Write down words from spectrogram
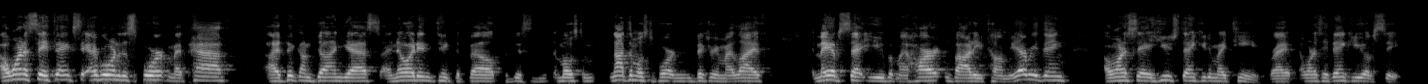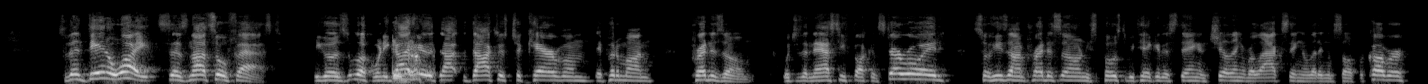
"I want to say thanks to everyone in the sport, my path. I think I'm done. Yes, I know I didn't take the belt, but this is the most not the most important victory in my life. It may upset you, but my heart and body tell me everything. I want to say a huge thank you to my team. Right? I want to say thank you, UFC. So then Dana White says, "Not so fast." He goes, "Look, when he got here, the, doc- the doctors took care of him. They put him on prednisone, which is a nasty fucking steroid." So he's on prednisone. He's supposed to be taking this thing and chilling and relaxing and letting himself recover.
